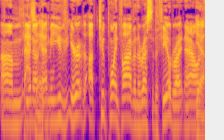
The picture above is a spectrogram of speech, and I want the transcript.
Um, you know. I mean, you've, you're up 2.5 in the rest of the field right now. Yeah.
